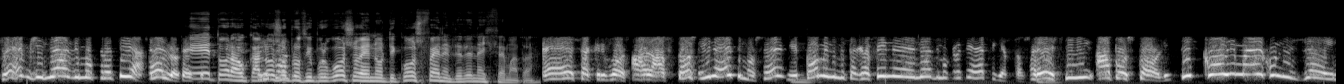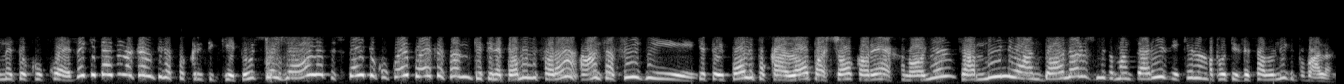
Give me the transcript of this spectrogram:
Φεύγει η Νέα Δημοκρατία. Τέλος. Ε, τώρα ο καλός Λοιπόν. ο πρωθυπουργός, ο ενωτικός φαίνεται, δεν έχει θέματα. Έτσι ακριβώς. Αλλά αυτός είναι έτοιμος, ε. Η επόμενη μεταγραφή είναι Νέα Δημοκρατία. Έφυγε αυτός. Ρε, εσύ, Αποστόλη, τι κόλλημα έχουν οι Ζέοι με το Κουκουέ; Δεν κοιτάζουν να κάνουν την αυτοκριτική τους και για όλα τους φταίει το Κουκουέ που έκασαν και την επόμενη φορά. Αν θα φύγει και το υπόλοιπο καλό, πασό, ωραία χρόνια, θα μείνει ο Αντώναρος με το μαντζαρίδι εκείνο από τη Θεσσαλονίκη που βάλανε.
